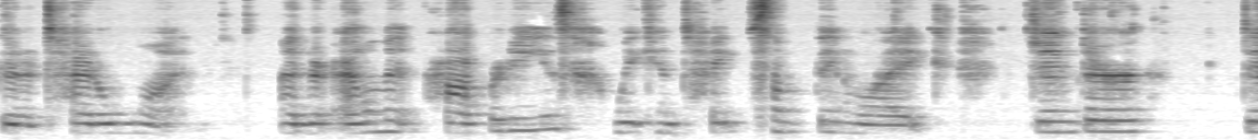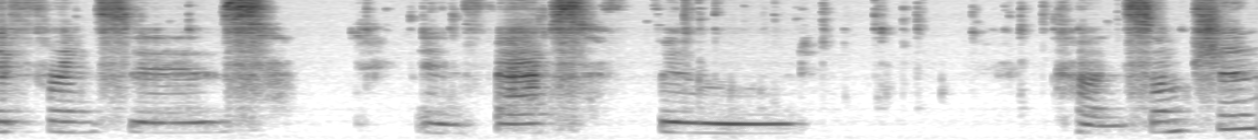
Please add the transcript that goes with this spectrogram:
go to title 1. Under element properties we can type something like gender differences in fast food consumption.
